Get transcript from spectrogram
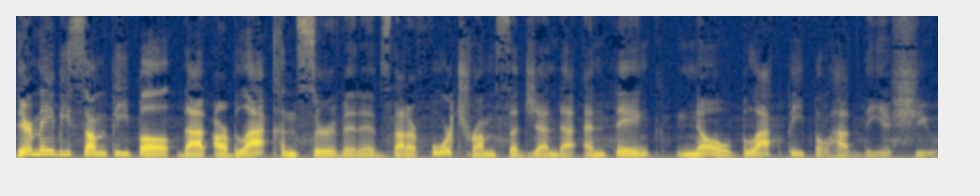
there may be some people that are black conservatives that are for Trump's agenda and think no, black people have the issue.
